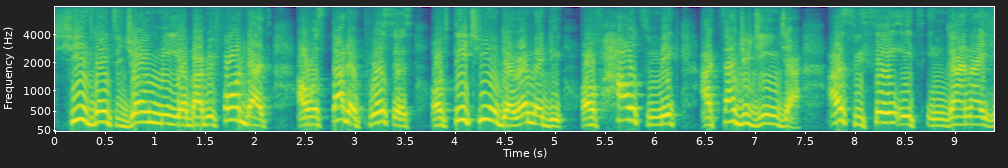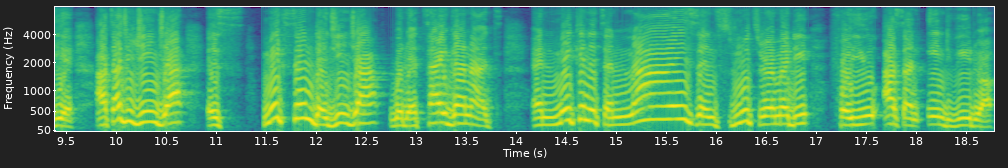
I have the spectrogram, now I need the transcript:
She is going to join me here, but before that, I will start a process of teaching you the remedy of how to make ataju ginger, as we say it in Ghana here. Ataju ginger is mixing the ginger with the tiger nut and making it a nice and smooth remedy for you as an individual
